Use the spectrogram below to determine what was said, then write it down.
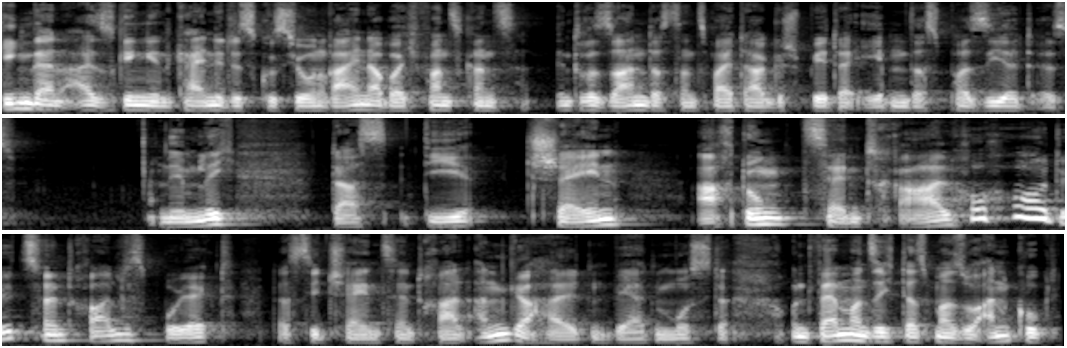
Ging dann, also ging in keine Diskussion rein, aber ich fand es ganz interessant, dass dann zwei Tage später eben das passiert ist. Nämlich, dass die Chain, Achtung, zentral, hoho, dezentrales Projekt, dass die Chain zentral angehalten werden musste. Und wenn man sich das mal so anguckt,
